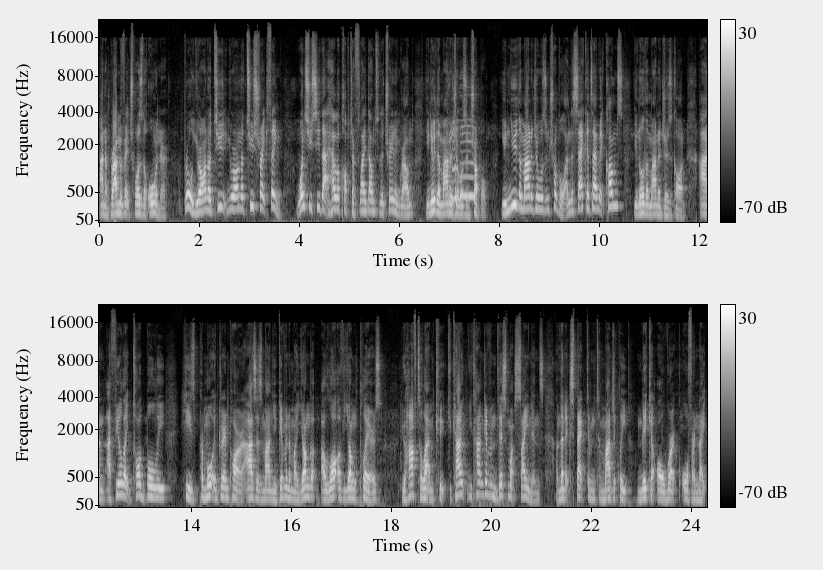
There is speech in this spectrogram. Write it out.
and Abramovich was the owner, bro, you're on a two you're on a two strike thing. Once you see that helicopter fly down to the training ground, you knew the manager was in trouble. You knew the manager was in trouble, and the second time it comes, you know the manager's gone. And I feel like Todd Boehly, he's promoted Graham Potter as his man. You've given him a young, a lot of young players you have to let him cook. You can't you can't give him this much signings and then expect him to magically make it all work overnight.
